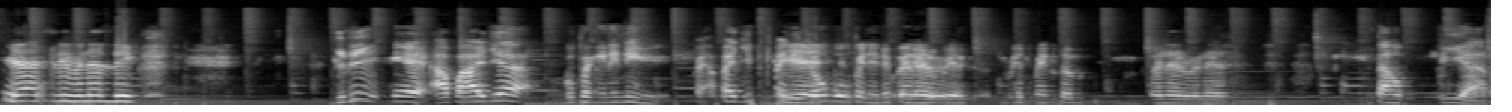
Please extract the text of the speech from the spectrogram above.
ya asli bener dik Jadi kayak apa aja, gue pengen ini, apa aja pengen Iya, coba, pengen ini, pengen bener, ini, pengen pengen, pengen itu bener-bener tahu liar.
